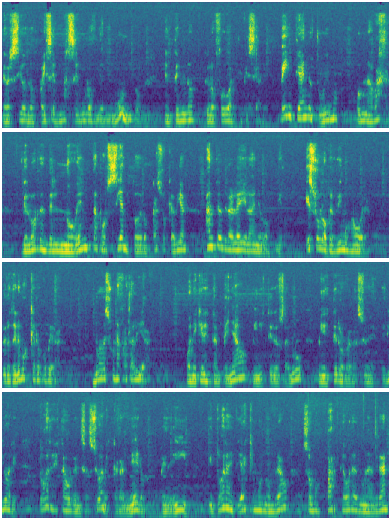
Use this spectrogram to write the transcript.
de haber sido de los países más seguros del mundo en términos de los fuegos artificiales. 20 años tuvimos con una baja del orden del 90% de los casos que habían antes de la ley del año 2000. Eso lo perdimos ahora, pero tenemos que recuperarlo. No es una fatalidad. Juaniquén está empeñado, Ministerio de Salud, Ministerio de Relaciones Exteriores, todas estas organizaciones, Carabineros, PDI, y todas las entidades que hemos nombrado somos parte ahora de una gran,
